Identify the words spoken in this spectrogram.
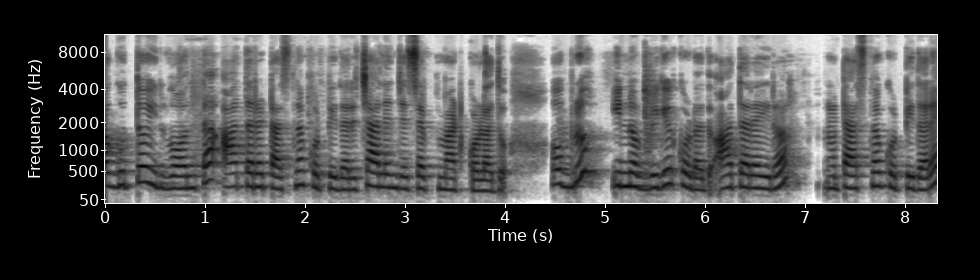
ಆಗುತ್ತೋ ಇಲ್ವೋ ಅಂತ ಆ ಥರ ಟಾಸ್ಕ್ನ ಕೊಟ್ಟಿದ್ದಾರೆ. ಚಾಲೆಂಜ್ ಎಸೆಪ್ಟ್ ಮಾಡ್ಕೊಳ್ಳೋದು. ಒಬ್ಬರು ಇನ್ನೊಬ್ಬರಿಗೆ ಕೊಡೋದು. ಆ ಥರ ಇರೋ ಟಾಸ್ಕ್ನ ಕೊಟ್ಟಿದ್ದಾರೆ.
